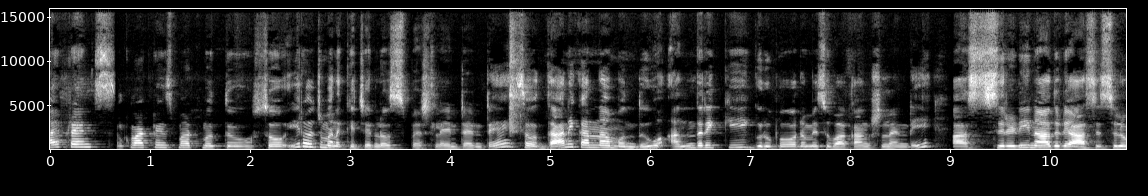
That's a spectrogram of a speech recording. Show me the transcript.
Hi friends welcome back to smart Muthu so ఈ రోజు మన కిచెన్లో స్పెషల్ ఏంటంటే సో దానికన్నా ముందు అందరికీ గురు పౌర్ణమి శుభాకాంక్షలు అండి. ఆ షిరిడి నాథుడి ఆశీస్సులు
